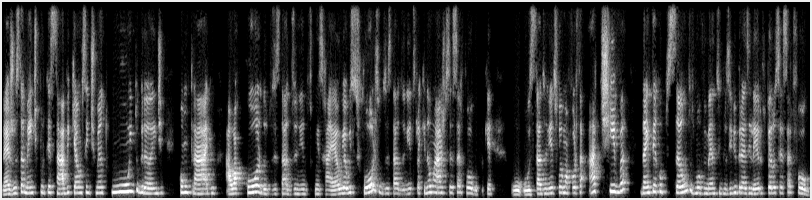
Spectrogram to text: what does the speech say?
né? Justamente porque sabe que há um sentimento muito grande contrário ao acordo dos Estados Unidos com Israel e ao esforço dos Estados Unidos para que não haja cessar-fogo, porque os Estados Unidos foi uma força ativa da interrupção dos movimentos, inclusive brasileiros, pelo cessar-fogo.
